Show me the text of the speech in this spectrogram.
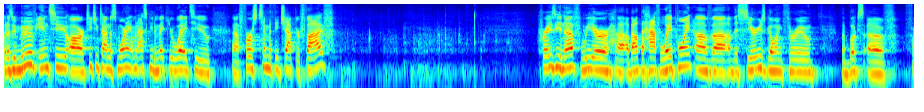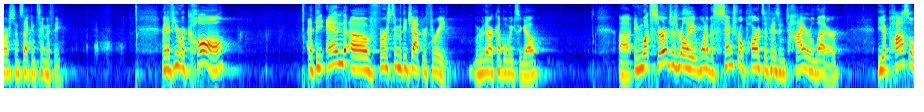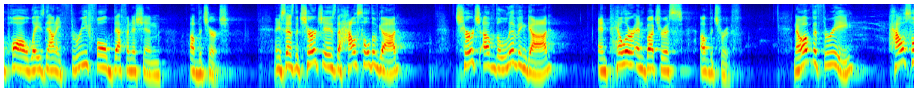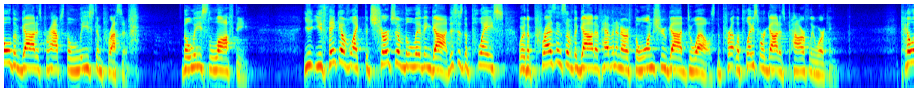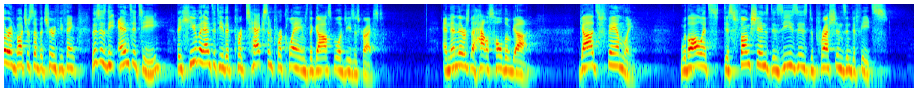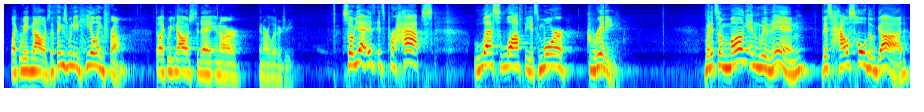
But as we move into our teaching time this morning, I'm going to ask you to make your way to uh, 1 Timothy chapter 5. Crazy enough, we are uh, about the halfway point of, uh, of this series going through the books of 1st and 2nd Timothy. And if you recall, at the end of 1 Timothy chapter 3, we were there a couple weeks ago, uh, in what serves as really one of the central parts of his entire letter, the Apostle Paul lays down a threefold definition of the church. And he says the church is the household of God church of the living God, and pillar and buttress of the truth. Now, of the three, household of God is perhaps the least impressive, the least lofty. You, you think of like the church of the living God. This is the place where the presence of the God of heaven and earth, the one true God, dwells, the, pre- the place where God is powerfully working. Pillar and buttress of the truth, you think this is the entity, the human entity that protects and proclaims the gospel of Jesus Christ. And then there's the household of God, God's family, with all its dysfunctions, diseases, depressions, and defeats, like we acknowledge, the things we need healing from, like we acknowledge today in our, in our liturgy. So, yeah, it's, it's perhaps less lofty, it's more gritty. But it's among and within this household of God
